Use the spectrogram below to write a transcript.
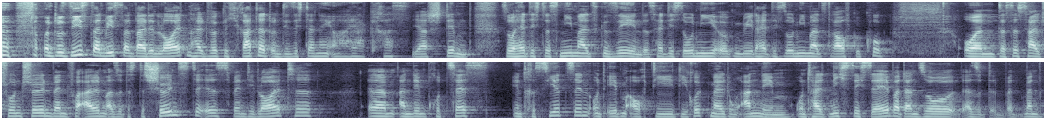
und du siehst dann, wie es dann bei den Leuten halt wirklich rattert und die sich dann denken, oh ja, krass, ja, stimmt. So hätte ich das niemals gesehen. Das hätte ich so nie irgendwie, da hätte ich so niemals drauf geguckt. Und das ist halt schon schön, wenn vor allem, also das, das Schönste ist, wenn die Leute ähm, an dem Prozess interessiert sind und eben auch die, die Rückmeldung annehmen und halt nicht sich selber dann so, also man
